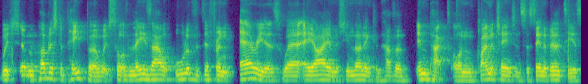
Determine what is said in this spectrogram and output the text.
which um, published a paper which sort of lays out all of the different areas where AI and machine learning can have an impact on climate change and sustainability. It's,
